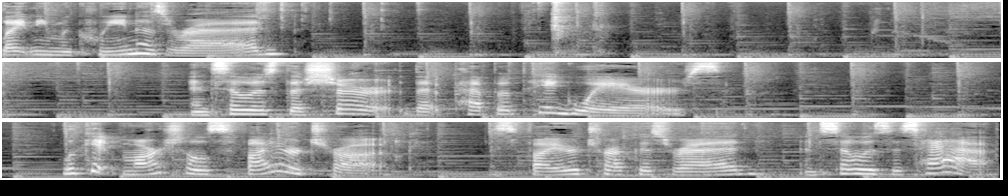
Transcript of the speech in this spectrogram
Lightning McQueen is red. And so is the shirt that Peppa Pig wears. Look at Marshall's fire truck. His fire truck is red, and so is his hat.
